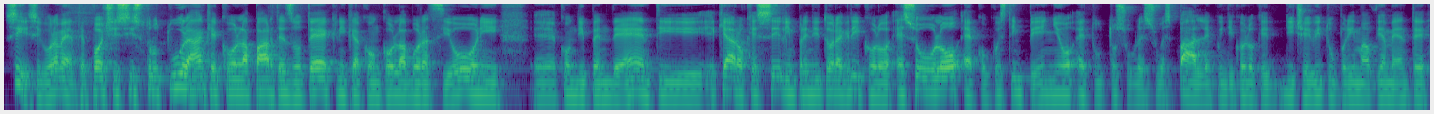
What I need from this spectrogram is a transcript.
Sì, sicuramente. Poi ci si struttura anche con la parte zootecnica, con collaborazioni, eh, con dipendenti. È chiaro che se l'imprenditore agricolo è solo, ecco, questo impegno è tutto sulle sue spalle. Quindi quello che dicevi tu prima, ovviamente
